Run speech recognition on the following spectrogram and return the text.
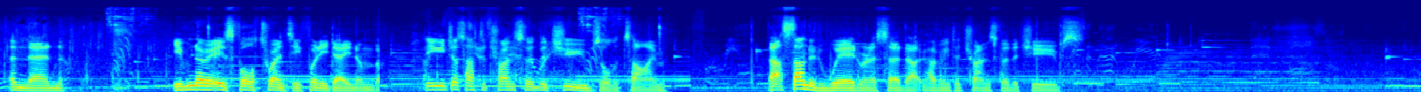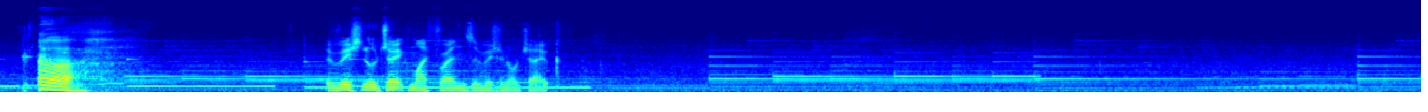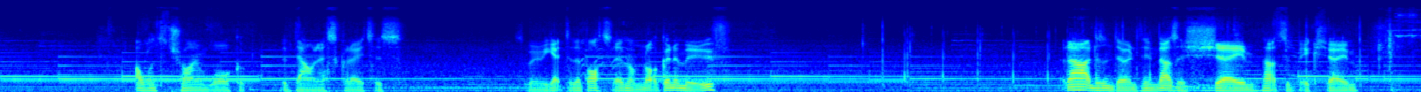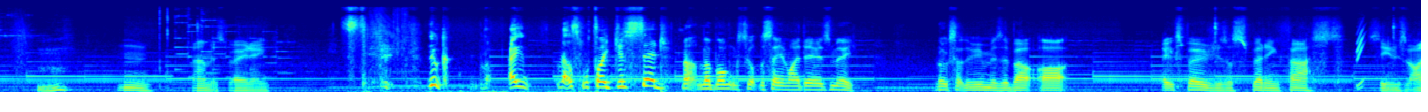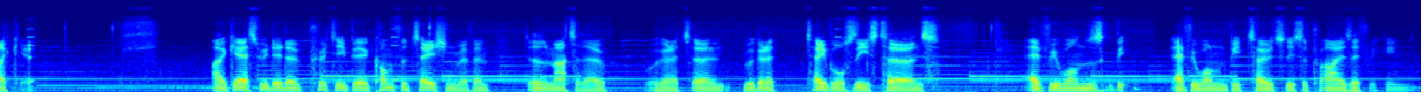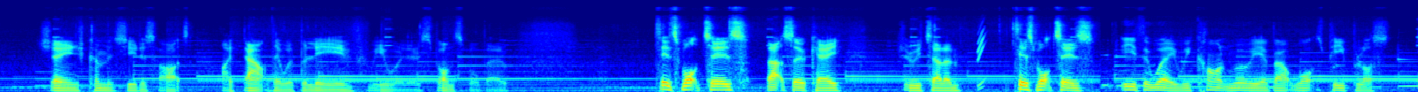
And then, even though it is 420 funny day number, do you just have to transfer the tubes all the time? That sounded weird when I said that, having to transfer the tubes. Ah. Original joke, my friends, original joke. I want to try and walk up the down escalators. So when we get to the bottom, I'm not going to move. No, it doesn't do anything. That's a shame. That's a big shame. Hmm? Hmm. Damn, it's raining. Look! I, that's what I just said! Matt LeBlanc's got the same idea as me. Looks like the rumours about art exposures are spreading fast. Seems like it. I guess we did a pretty big confrontation with him. Doesn't matter though. We're gonna turn. We're gonna tables these turns. Everyone's. Be, everyone would be totally surprised if we can change Kamoshida's heart. I doubt they would believe we were responsible though. Tis what tis. That's okay. Should we tell him? Tis what tis. Either way, we can't worry about what people are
